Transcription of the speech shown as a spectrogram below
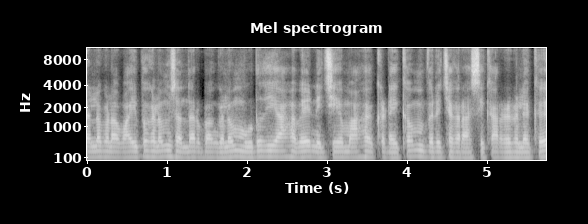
நல்ல பல வாய்ப்புகளும் சந்தர்ப்பங்களும் உறுதியாகவே நிச்சயமாக கிடைக்கும் விருச்சகராசிக்காரர்களுக்கு.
